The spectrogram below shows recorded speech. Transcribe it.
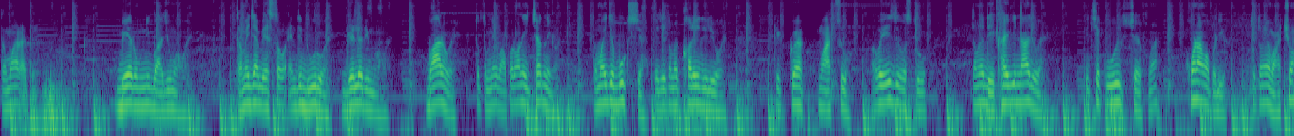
તમારાથી બે રૂમની બાજુમાં હોય, તમે જ્યાં બેસતા હોય, એનાથી દૂર હોય ગેલેરીમાં હોય બહાર હોય, તો તમને વાપરવાની ઈચ્છા જ નહીં હોય. તમારી જે બુક્સ છે, કે જે તમે ખરીદેલી હોય, કે ક્યાંક વાંચશું, હવે એ જ વસ્તુ તમને દેખાય એવી ના જ હોય કે છે ઉલ્ટ શેફમાં ખૂણામાં પડી હોય. તો તમે વાંચો.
